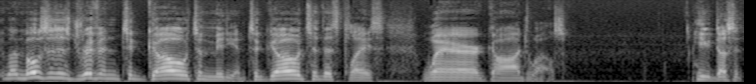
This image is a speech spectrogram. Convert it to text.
but Moses is driven to go to Midian, to go to this place where God dwells. He doesn't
